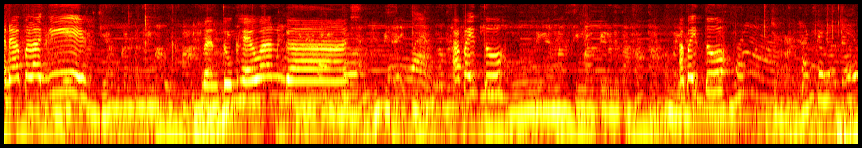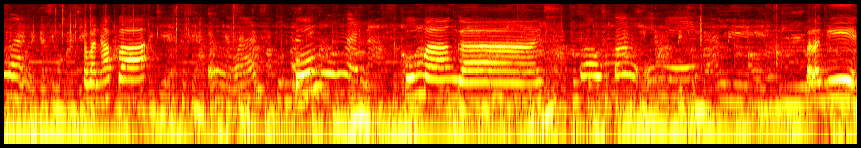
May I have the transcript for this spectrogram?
Ada apa lagi? Kerja bukan penerima upah. Bentuk hewan guys. Apa itu? dengan maksimal periode tahapan pembayaran. Apa itu? Hewan apa? BPJS Kesehatan Care Center 16. Kum, Nah, kumbang guys. Apa lagi?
